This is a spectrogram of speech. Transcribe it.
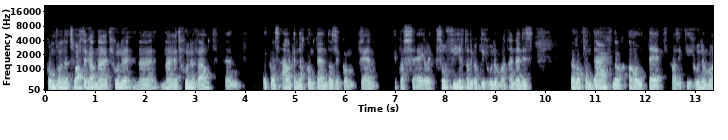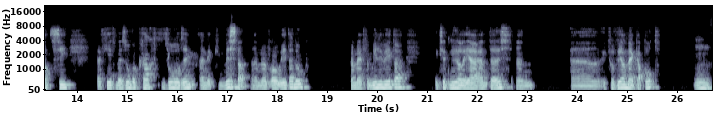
kom van het zwarte gat naar het groene, naar, naar het groene veld. En ik was elke dag content als ik kon trainen. Ik was eigenlijk zo fier dat ik op die groene mat. En dat is dat op vandaag nog altijd. Als ik die groene mat zie, dat geeft mij zoveel kracht, zoveel zin. En ik mis dat. En mijn vrouw weet dat ook. En mijn familie weet dat. Ik zit nu al een jaar aan thuis. En eh, ik verveel mij kapot. Mhm.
